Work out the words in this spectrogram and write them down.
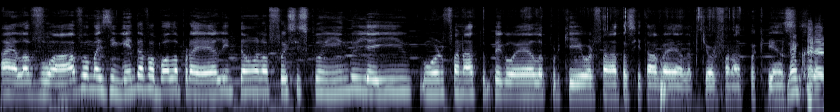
Ah, ela voava, mas ninguém dava bola pra ela, então ela foi se excluindo e aí o orfanato pegou ela porque o orfanato aceitava ela, porque é orfanato pra criança. Não, cara,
